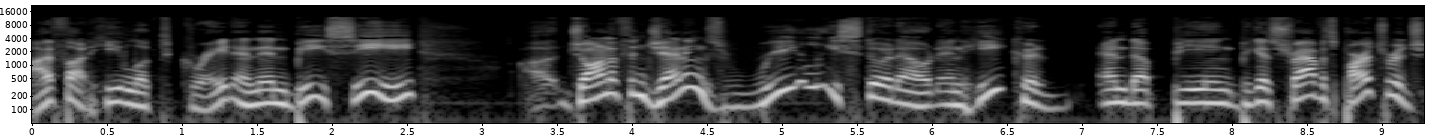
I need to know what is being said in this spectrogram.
I thought he looked great. And in BC, uh, Jonathan Jennings really stood out, and he could end up being because Travis Partridge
